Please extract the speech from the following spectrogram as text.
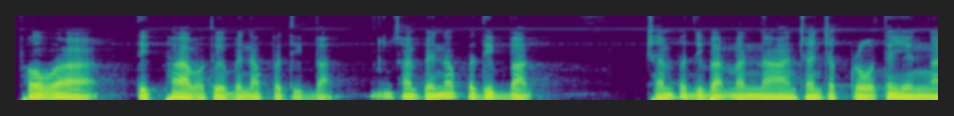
เพราะว่าติดภาพว่าตัวเองเป็นนักปฏิบัติ ฉันเป็นนักปฏิบัติ ฉันปฏิบัติมานาน ฉันจะโกรธได้ยังไง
